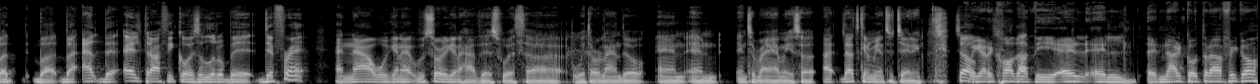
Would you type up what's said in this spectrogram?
But but but El, the El Tráfico is a little bit different, and now we're gonna we're sort of gonna have this with uh with Orlando and and Inter Miami, so uh, that's gonna be entertaining. So We got to call that the El, El, El Narcotráfico.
